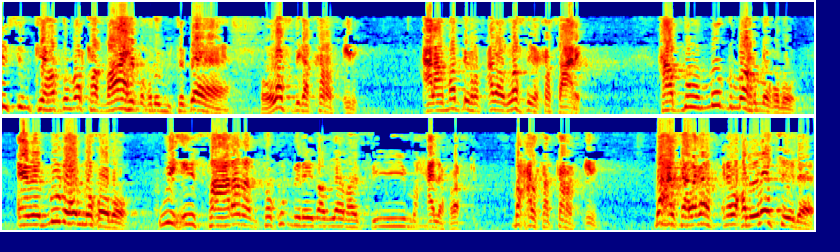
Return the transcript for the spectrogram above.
isimkii hadduu marka daahir noqdo mubtadaha lafdigaad ka rafcini. Calaamadii rafcadaad lafdiga ka saari. Hadduu mudmar noqdo ama mubham noqdo wixii saaranaad ta ku binaydaad leedahay fii maxali rafci maxalkaad ka rafcini maxalkaa laga rafcina waxaa loola jeedaa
